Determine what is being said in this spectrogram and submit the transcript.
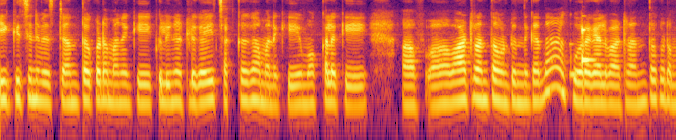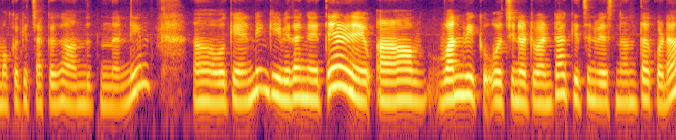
ఈ కిచెన్ వేస్ట్ అంతా కూడా మనకి కులినట్లుగా చక్కగా మనకి మొక్కలకి వాటర్ అంతా ఉంటుంది కదా కూరగాయల వాటర్ అంతా కూడా మొక్కకి చక్కగా అందుతుందండి. ఓకే అండి. ఇంక ఈ విధంగా అయితే వన్ వీక్ వచ్చినటువంటి ఆ కిచెన్ వేస్ట్ అంతా కూడా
